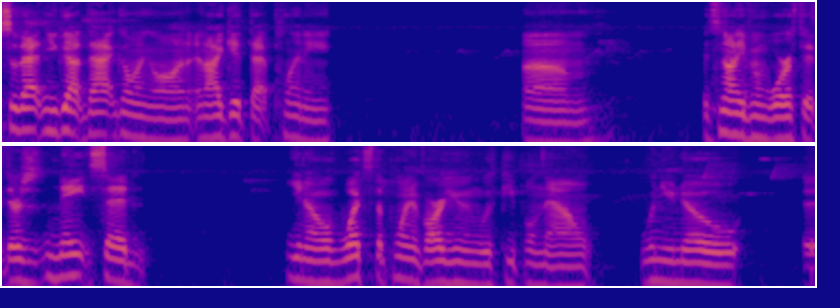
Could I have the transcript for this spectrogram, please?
so that you got that going on, and I get that plenty. Um, it's not even worth it. There's Nate said, you know, what's the point of arguing with people now when you know uh,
